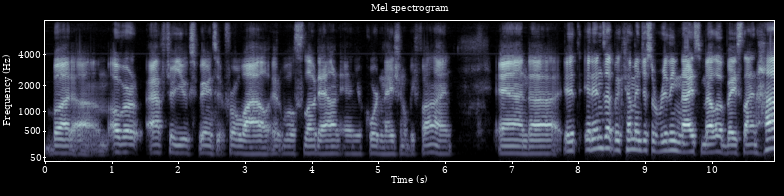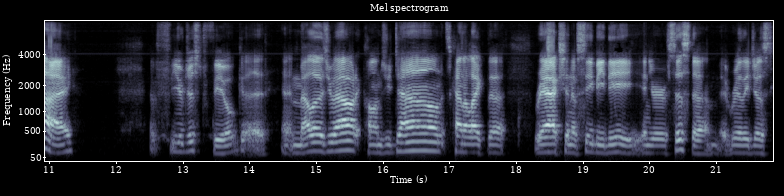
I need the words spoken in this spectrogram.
but um, over after you experience it for a while, it will slow down and your coordination will be fine. And uh, it, it ends up becoming just a really nice mellow baseline high. You just feel good and it mellows you out, it calms you down. It's kind of like the reaction of CBD in your system. It really just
